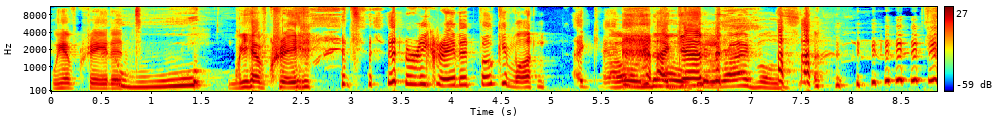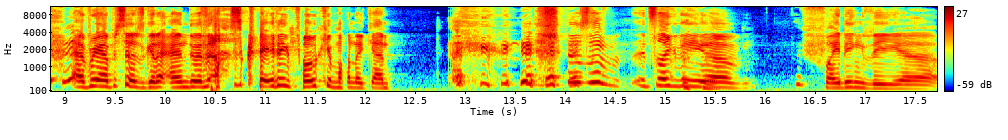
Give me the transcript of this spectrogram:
We have created we have created recreated Pokemon again. Oh no, again. rivals. Every episode is gonna end with us creating Pokemon again. It's, a- it's like the um, fighting the uh,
